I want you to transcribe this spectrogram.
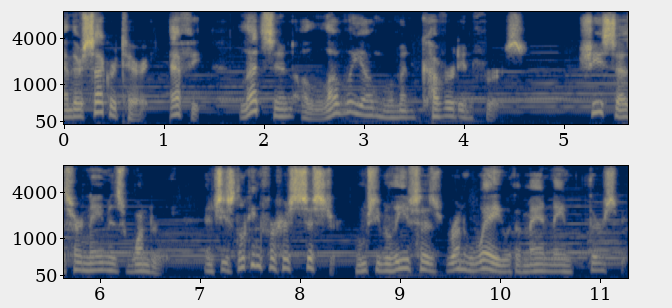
and their secretary, Effie, lets in a lovely young woman covered in furs. She says her name is Wonderly, and she's looking for her sister, whom she believes has run away with a man named Thursby.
